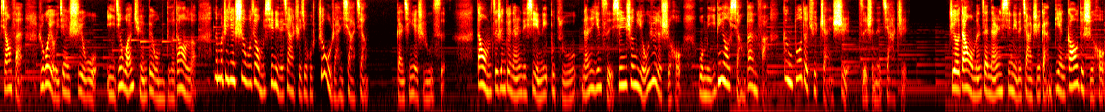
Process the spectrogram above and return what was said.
相反，如果有一件事物已经完全被我们得到了，那么这件事物在我们心里的价值就会骤然下降。感情也是如此。当我们自身对男人的吸引力不足，男人因此心生犹豫的时候，我们一定要想办法，更多的去展示自身的价值。只有当我们在男人心里的价值感变高的时候，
